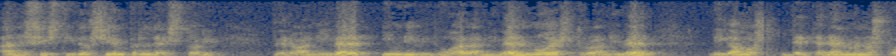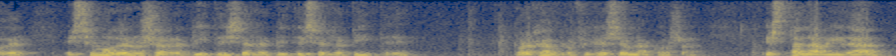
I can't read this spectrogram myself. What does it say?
han existido siempre en la historia, pero a nivel individual, a nivel nuestro, a nivel, digamos, de tener menos poder, ese modelo se repite y se repite y se repite. Por ejemplo, fíjese una cosa, esta Navidad,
